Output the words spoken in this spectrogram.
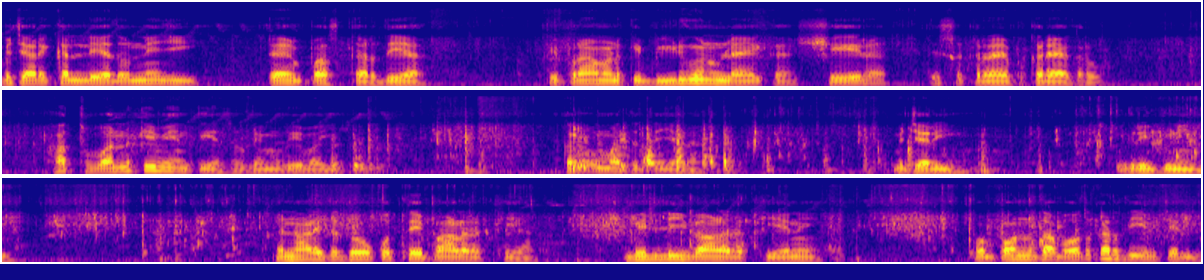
ਵਿਚਾਰੇ ਇਕੱਲੇ ਆ ਦੋਨੇ ਜੀ ਟਾਈਮ ਪਾਸ ਕਰਦੇ ਆ। ਤੇ ਭਰਾਵਣ ਕੇ ਵੀਡੀਓ ਨੂੰ ਲਾਈਕ ਸ਼ੇਅਰ ਤੇ ਸਬਸਕ੍ਰਾਈਬ ਕਰਿਆ ਕਰੋ। ਹੱਥ ਬੰਨ ਕੇ ਬੇਨਤੀ ਹੈ ਤੁਹਾਡੇ ਮੂਰੇ ਬਾਈ। ਕਰੋ ਮਦਦ ਯਾਰ, ਵਿਚਾਰੀ ਗਰੀਬਣੀ ਦੀ। ਨਾਲੇ ਤਾਂ ਦੋ ਕੁੱਤੇ ਪਾਲ ਰੱਖੇ ਆ, ਬਿੱਲੀ ਪਾਲ ਰੱਖੀ ਇਹਨੇ। ਪ- ਪੁੰਨ ਤਾਂ ਬਹੁਤ ਕਰਦੀ ਹੈ ਵਿਚਾਰੀ।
